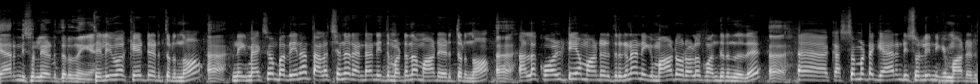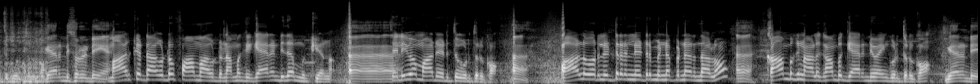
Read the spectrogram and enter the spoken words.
கேரண்டி சொல்லி எடுத்திருந்தீங்க. தெளிவா கேட்டு எடுத்திருந்தோம். இன்னைக்கு மேக்ஸிமம் பாத்தீங்கன்னா தலைச்சன்னு ரெண்டாம் நீத்து மட்டும் தான் மாடு எடுத்திருந்தோம். நல்ல குவாலிட்டியா மாடு எடுத்திருக்கேன்னா இன்னைக்கு மாடு ஓரளவுக்கு வந்திருந்தது. கஸ்டமர்கிட்ட கேரண்டி சொல்லி இன்னைக்கு மாடு எடுத்து கொடுத்துருக்கோம் கேரண்டி சொல்லிட்டீங்க. மார்க்கெட் ஆகட்டும் ஃபார்ம் ஆகட்டும் நமக்கு கேரண்டி தான் முக்கியம். தெளிவா மாடு எடுத்து கொடுத்துருக்கோம். பால் ஒரு லிட்டர் ரெண்டு லிட்டர் முன்ன பின்ன இருந்தாலும் காம்புக்கு நாலு காம்பு கேரண்டி வாங்கி கொடுத்துருக்கோம். கேரண்டி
